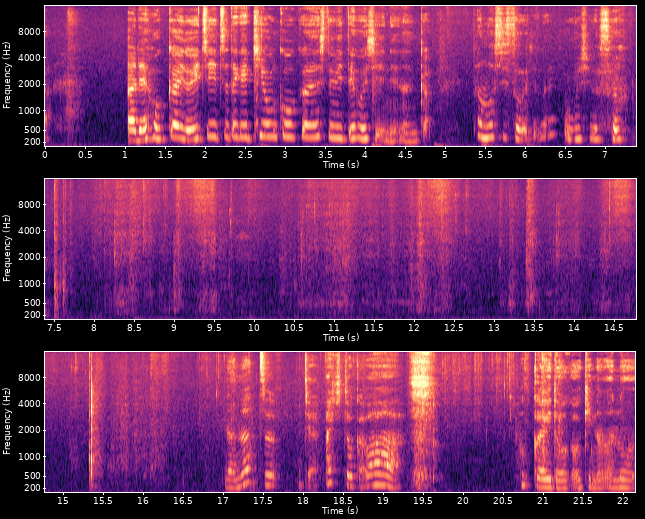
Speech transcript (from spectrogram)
さあれ北海道一日だけ気温交換してみてほしいね。なんか楽しそうじゃない？面白そう。が夏じゃあ秋とかは北海道が沖縄の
